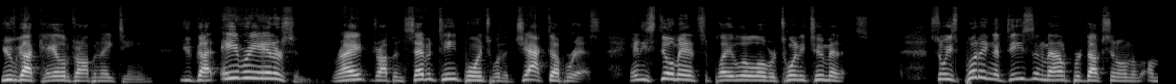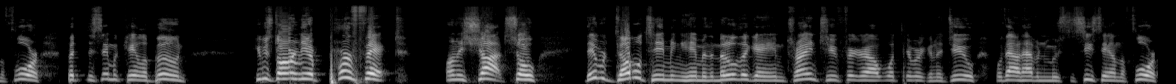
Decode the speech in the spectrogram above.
You've got Caleb dropping 18. You've got Avery Anderson, right? Dropping 17 points with a jacked up wrist. And he still managed to play a little over 22 minutes. So he's putting a decent amount of production on the on the floor. But the same with Caleb Boone. He was darn near perfect on his shot. So they were double teaming him in the middle of the game, trying to figure out what they were going to do without having Cisse on the floor.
